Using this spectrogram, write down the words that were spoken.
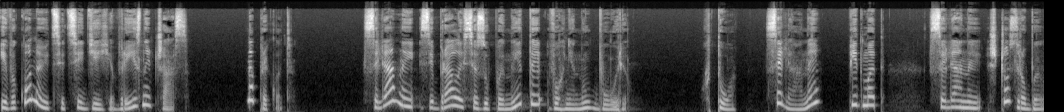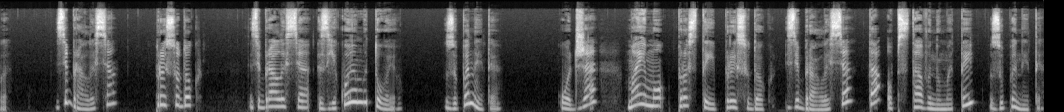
і виконуються ці дії в різний час. Наприклад, селяни зібралися зупинити вогняну бурю. Хто? Селяни, підмет. Селяни що зробили? Зібралися, присудок. Зібралися з якою метою? Зупинити. Отже, маємо простий присудок зібралися та обставину мети зупинити.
